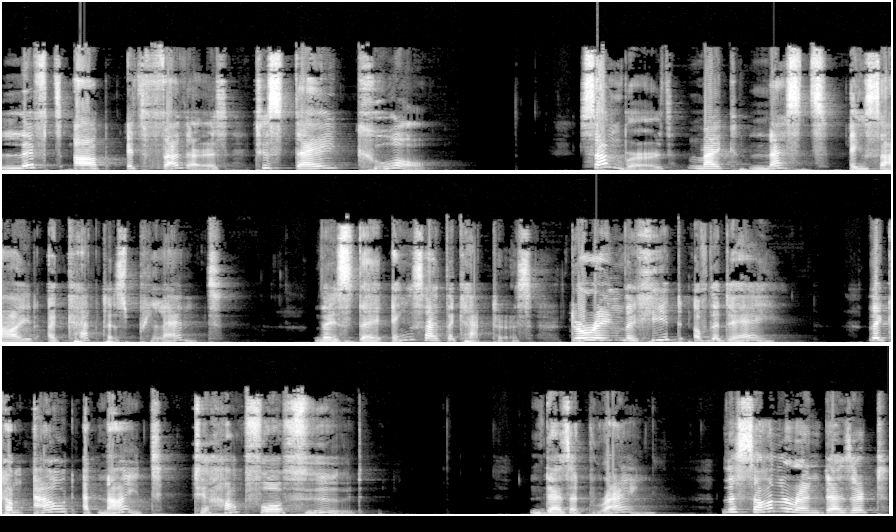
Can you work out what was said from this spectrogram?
lifts up its feathers to stay cool. Some birds make nests inside a cactus plant. They stay inside the cactus during the heat of the day. They come out at night to hunt for food Desert rain. The Sonoran Desert.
